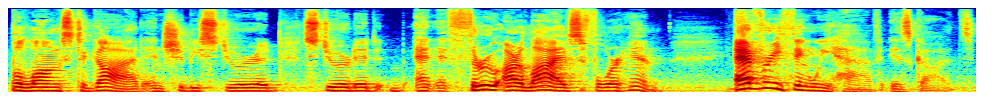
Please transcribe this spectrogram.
belongs to God and should be stewarded, stewarded and, through our lives for Him. Everything we have is God's.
